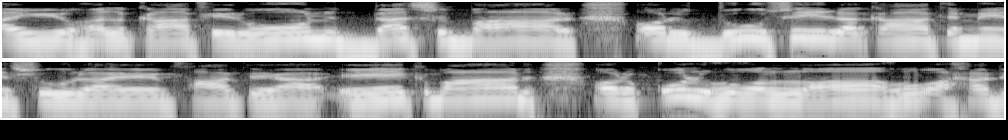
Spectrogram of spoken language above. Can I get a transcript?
ایوہ الکافرون دس بار اور دوسری رکعت میں سورہ فاتحہ ایک بار اور هو اللہ احد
